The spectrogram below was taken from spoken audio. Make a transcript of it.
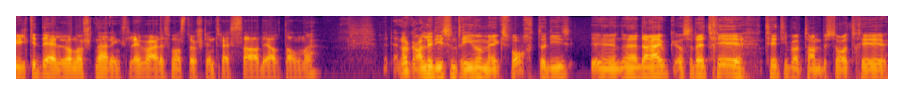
Hvilke deler av norsk næringsliv er det som har størst interesse av de avtalene? Det er nok alle de som driver med eksport. og de, der er, altså det er tre, TTIP-avtalen består av tre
